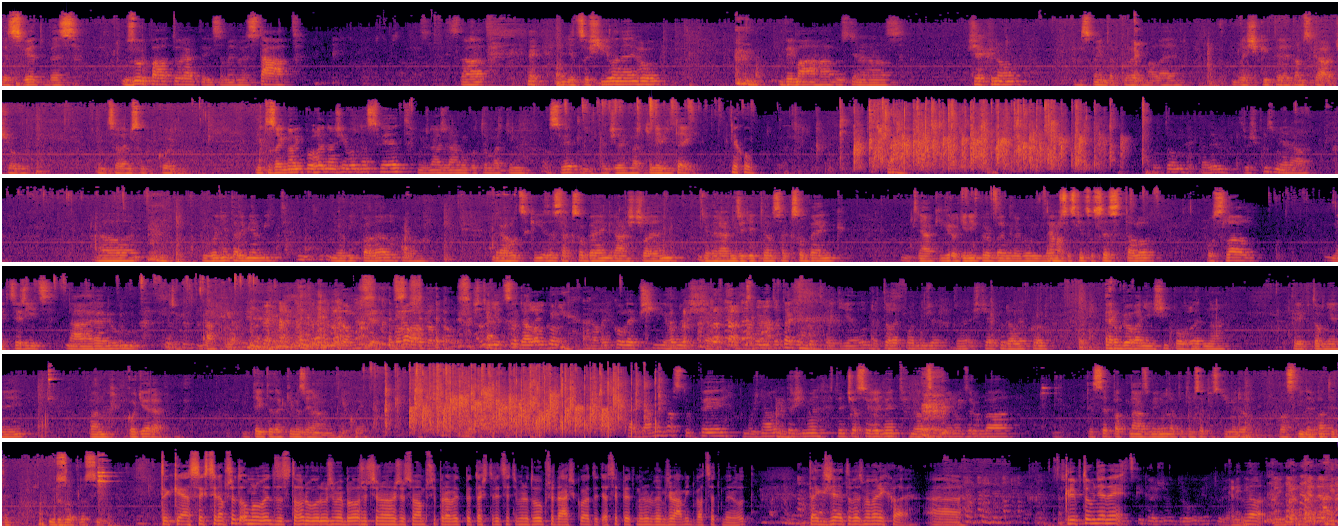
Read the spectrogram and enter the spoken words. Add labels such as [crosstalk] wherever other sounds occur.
je svět bez uzurpátora, který se jmenuje stát. Stát je něco šíleného, vymáhá prostě na nás všechno. My jsme jen takové malé blešky, které tam skáčou v tom celém soukolí. Je to zajímavý pohled na život, na svět. Možná, že nám ho potom Martin osvětlí. Takže Martine, vítej. Děkuji. Potom tady trošku změna. [clears throat] Původně tady měl být, měl být Pavel eh, Drahocký ze Saxo Bank, náš člen, generální ředitel Saxo Bank, z nějakých rodinných problémů, nebo nevím přesně, co se stalo, poslal, nechci říct náhradu, tak jo. ještě něco daleko, daleko lepšího, než aspoň to tak jako tvrdil do telefonu, že to je ještě jako daleko erudovanější pohled na kryptoměny. Pan Koděra, vítejte taky mezi námi. Děkuji. Tak dáme dva vstupy, možná držíme ten časový limit 20 minut zhruba, 10-15 minut a potom se pustíme do vlastní debaty. Tak Urzo, prosím. Tak já se chci napřed omluvit z toho důvodu, že mi bylo řečeno, že se mám připravit 45 minutovou přednášku a teď asi 5 minut vím, že mám mít 20 minut. Takže to vezmeme rychle. A kryptoměny... Vždycky každou druhou větu. No,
